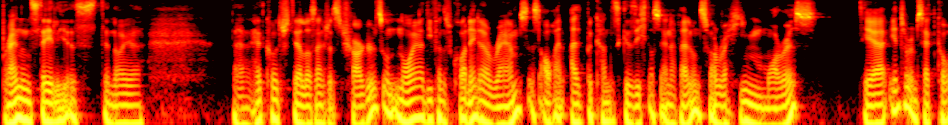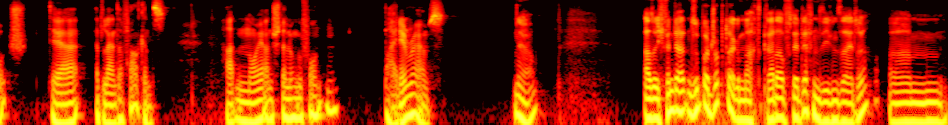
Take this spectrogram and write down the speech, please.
Brandon Staley ist der neue äh, Head Coach der Los Angeles Chargers und neuer Defensive Coordinator Rams ist auch ein altbekanntes Gesicht aus der NFL und zwar Raheem Morris, der Interims Head Coach der Atlanta Falcons. Hat eine neue Anstellung gefunden bei den Rams. Ja. Also ich finde, er hat einen super Job da gemacht, gerade auf der defensiven Seite, ähm,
